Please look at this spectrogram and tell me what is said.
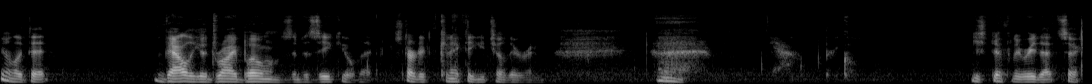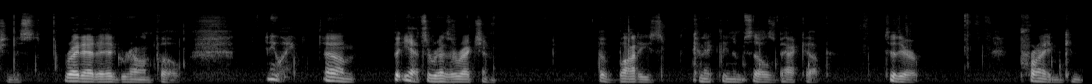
You know, like that valley of dry bones in Ezekiel that started connecting each other and uh, yeah, pretty cool. You should definitely read that section. It's right out of Edgar Allan Poe. Anyway, um, but yeah, it's a resurrection of bodies connecting themselves back up to their prime con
